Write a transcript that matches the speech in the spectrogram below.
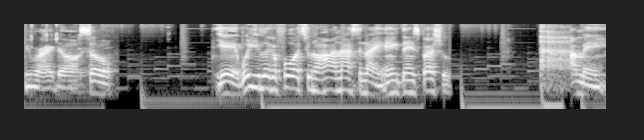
you're right, dog. So, yeah, what are you looking forward to in the Hard Knocks tonight? Anything special? I mean,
